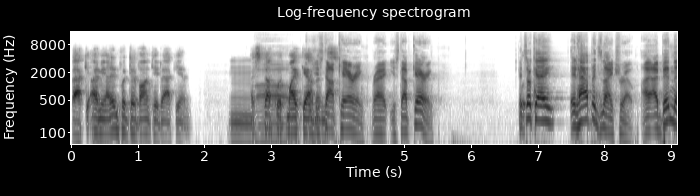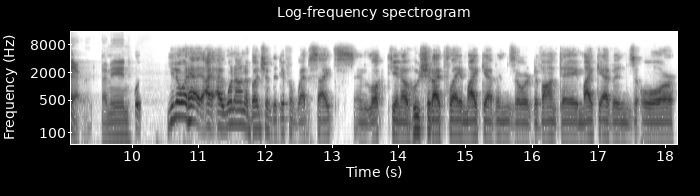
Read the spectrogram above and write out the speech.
back. I mean, I didn't put Davante back in. Mm. I stuck with Mike 'cause Evans. You stopped caring, right? You stopped caring. It's okay. It happens, Nitro. I, I've been there. I mean, You know what? I, I went on a bunch of the different websites and looked, you know, who should I play? Mike Evans or Davante, Mike Evans or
